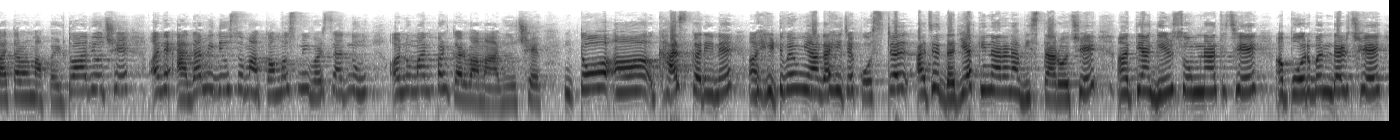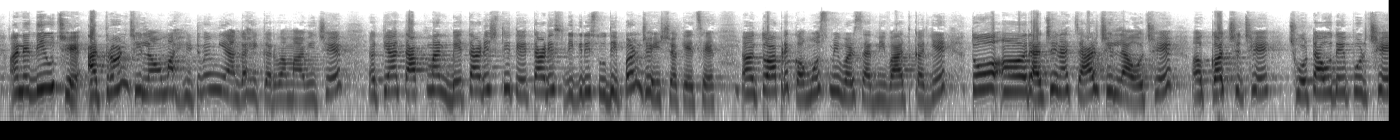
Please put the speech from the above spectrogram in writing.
વાતાવરણમાં પલટો આવ્યો છે અને આગામી દિવસોમાં કમોસમી વરસાદનું અનુમાન પણ કરવામાં આવ્યું છે. તો ખાસ કરીને અ, હીટવેવની આગાહી જે કોસ્ટલ આ જે દરિયા કિનારાના વિસ્તારો છે ત્યાં ગીર સોમનાથ છે પોરબંદર છે અને દીવ છે આ ત્રણ જિલ્લાઓમાં હીટવેવની આગાહી કરવામાં આવી છે. ત્યાં તાપમાન બેતાળીસથી તેતાળીસ ડિગ્રી સુધી પણ જઈ શકે છે. તો આપણે કમોસમી વરસાદની વાત કરીએ તો રાજ્યના ચાર જિલ્લાઓ છે કચ્છ છે છોટાઉદેપુર છે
